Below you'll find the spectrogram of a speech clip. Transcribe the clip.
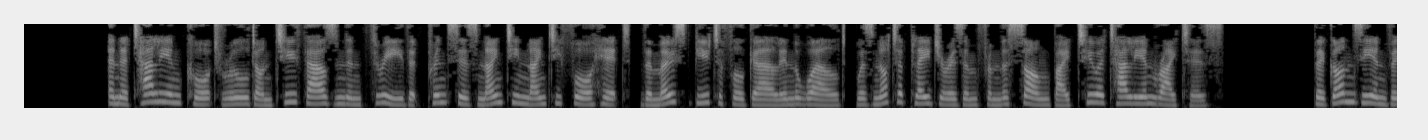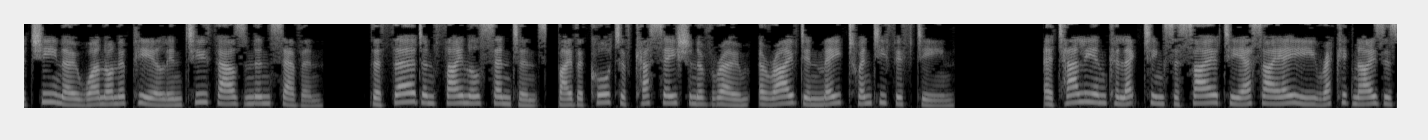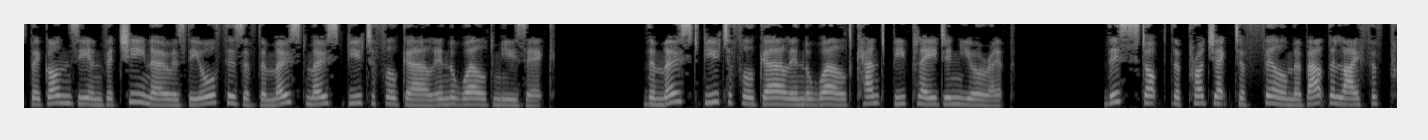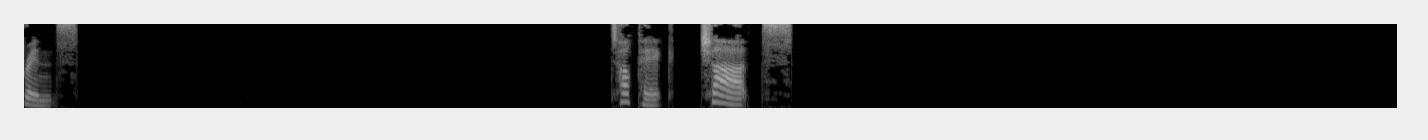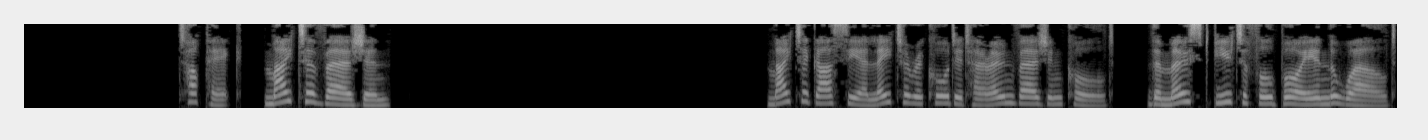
An Italian court ruled on 2003 that Prince's 1994 hit, The Most Beautiful Girl in the World, was not a plagiarism from the song by two Italian writers. Bergonzi and Vicino won on appeal in 2007. The third and final sentence, by the Court of Cassation of Rome, arrived in May 2015. Italian Collecting Society SIAE recognizes Bergonzi and Vicino as the authors of The Most Most Beautiful Girl in the World music. The Most Beautiful Girl in the World can't be played in Europe. This stopped the project of film about the life of Prince. Topic: Charts Topic: Mayte version. Mayte Garcia later recorded her own version called The Most Beautiful Boy in the World.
